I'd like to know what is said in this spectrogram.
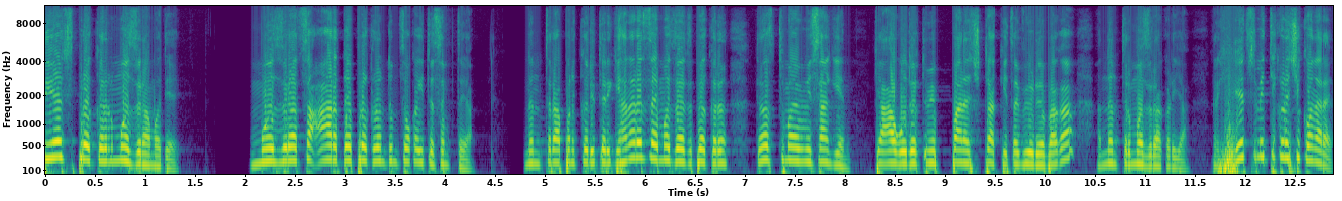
तेच प्रकरण मजुरामध्ये आहे. मजुराचं अर्ध प्रकरण तुमचं काही इथं संपतं या नंतर आपण कधीतरी घेणारच आहे मजुराचं प्रकरण. तरच तुम्हाला मी सांगेन. की अगोदर तुम्ही पाण्याच्या टाकीचा व्हिडिओ बघा आणि नंतर मजुराकडे या. तर हेच मी तिकडे शिकवणार आहे.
